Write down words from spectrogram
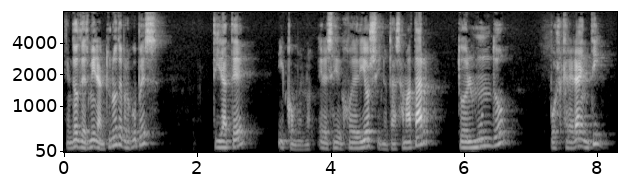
Entonces, mira, tú no te preocupes, tírate y como no eres hijo de Dios y no te vas a matar, todo el mundo pues creerá en ti.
